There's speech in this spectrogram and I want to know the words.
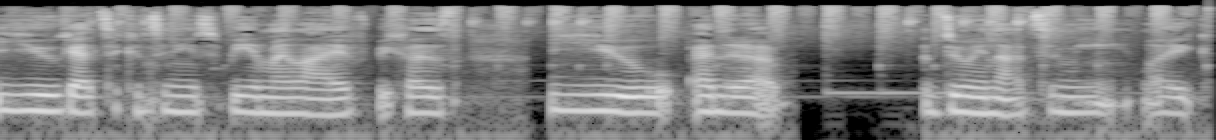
you get to continue to be in my life because you ended up doing that to me. Like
